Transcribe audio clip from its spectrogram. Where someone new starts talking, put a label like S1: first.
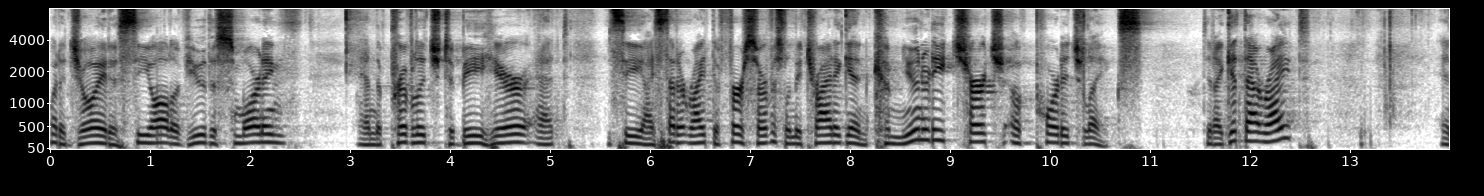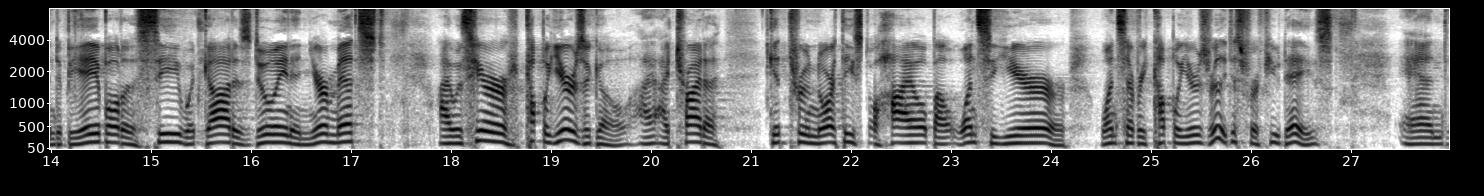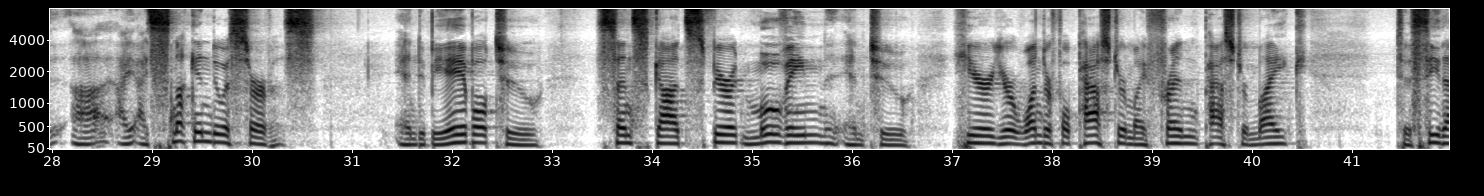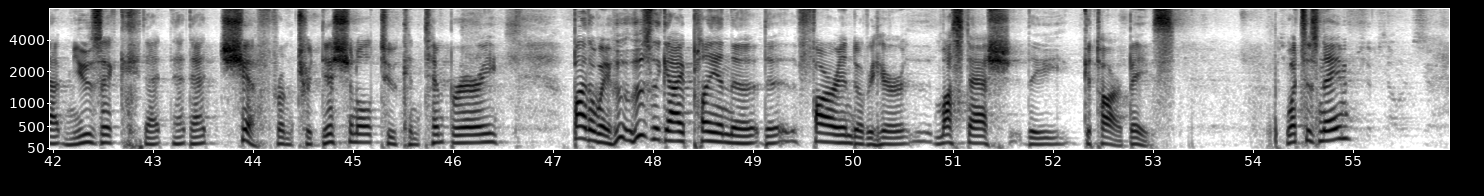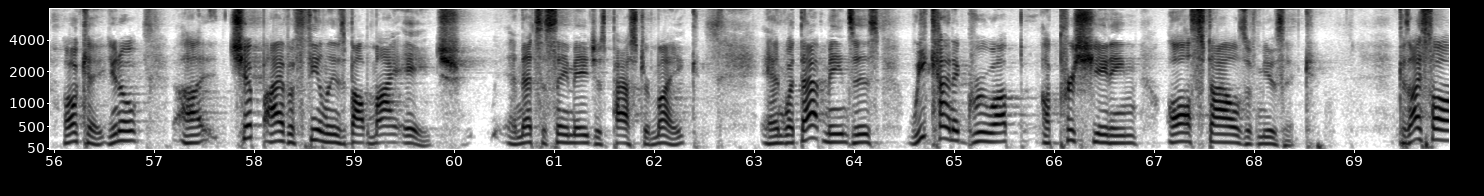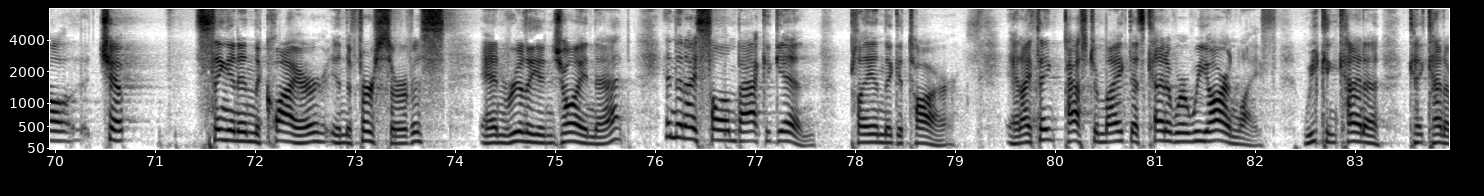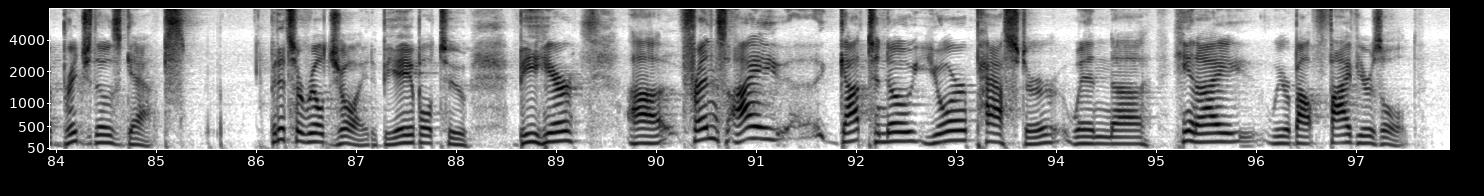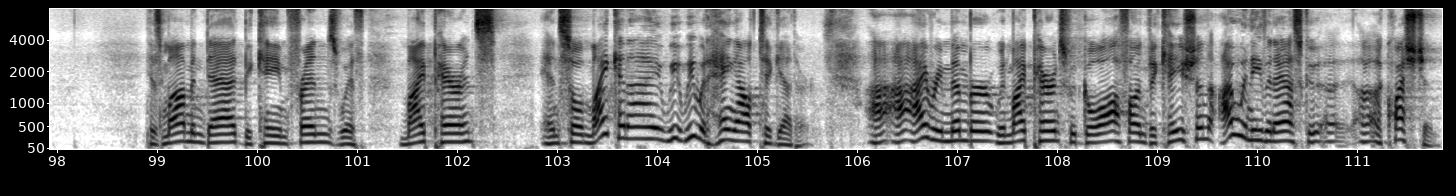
S1: What a joy to see all of you this morning and the privilege to be here at, see, I said it right the first service. Let me try it again Community Church of Portage Lakes. Did I get that right? And to be able to see what God is doing in your midst. I was here a couple years ago. I, I try to get through Northeast Ohio about once a year or once every couple years, really just for a few days. And uh, I, I snuck into a service. And to be able to sense God's Spirit moving and to hear your wonderful pastor, my friend, Pastor Mike, to see that music, that, that, that shift from traditional to contemporary. By the way, who, who's the guy playing the, the far end over here, mustache, the guitar, bass? What's his name? Okay, you know, uh, Chip, I have a feeling, is about my age, and that's the same age as Pastor Mike. And what that means is we kind of grew up appreciating all styles of music. Because I saw Chip singing in the choir in the first service and really enjoying that. And then I saw him back again playing the guitar. And I think, Pastor Mike, that's kind of where we are in life. We can kind of, kind of bridge those gaps. But it's a real joy to be able to be here. Uh, friends, I got to know your pastor when uh, he and I, we were about five years old. His mom and dad became friends with my parents. And so Mike and I, we, we would hang out together. Uh, I remember when my parents would go off on vacation, I wouldn't even ask a, a, a question.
